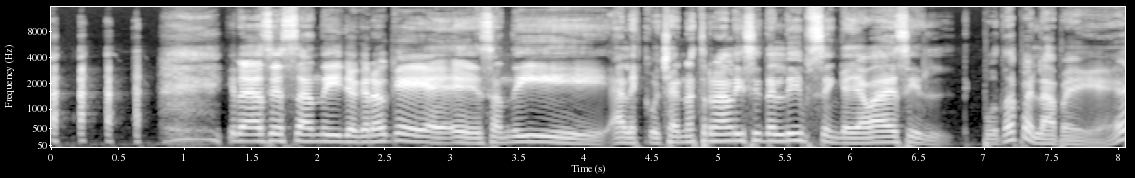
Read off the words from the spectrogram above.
Gracias, Sandy. Yo creo que eh, Sandy, al escuchar nuestro análisis del lip sync, ella va a decir, puta, pues la pegué.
